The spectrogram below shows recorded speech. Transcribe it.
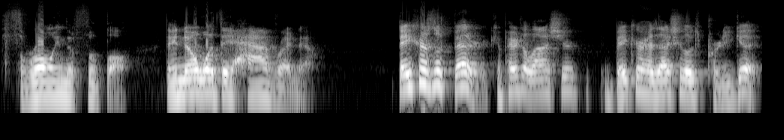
throwing the football. They know what they have right now. Baker's looked better compared to last year. Baker has actually looked pretty good.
